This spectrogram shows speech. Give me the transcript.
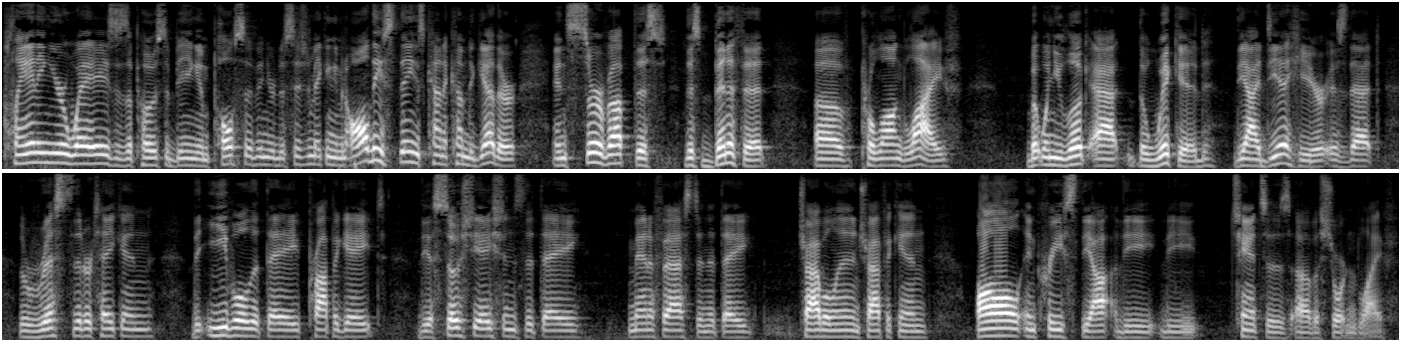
planning your ways as opposed to being impulsive in your decision making, I mean, all these things kind of come together and serve up this, this benefit of prolonged life. But when you look at the wicked, the idea here is that the risks that are taken, the evil that they propagate, the associations that they manifest and that they travel in and traffic in, all increase the, the, the chances of a shortened life.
